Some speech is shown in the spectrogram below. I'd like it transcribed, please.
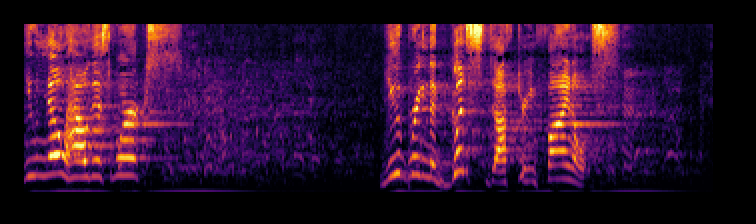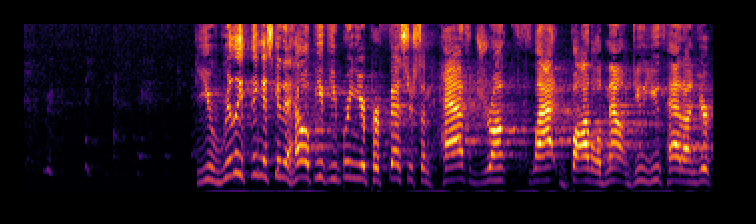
You know how this works. You bring the good stuff during finals. Do you really think it's going to help you if you bring your professor some half drunk, flat bottle of Mountain Dew you've had on your,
